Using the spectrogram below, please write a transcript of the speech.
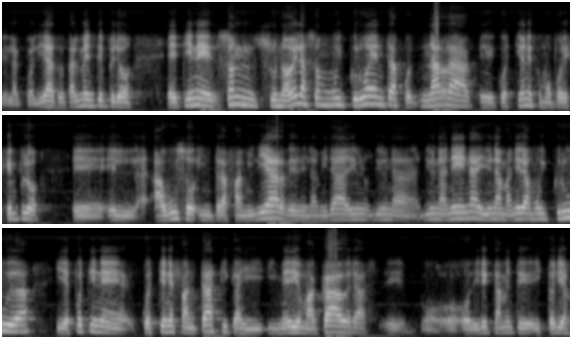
la actualidad totalmente, pero tiene, son, sus novelas son muy cruentas, narra cuestiones como por ejemplo eh, el abuso intrafamiliar desde la mirada de, una, de una nena y de una manera muy cruda, y después tiene cuestiones fantásticas y, medio macabras, o, directamente historias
